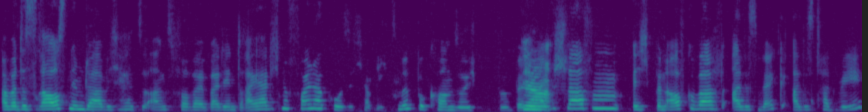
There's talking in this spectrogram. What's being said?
Aber das Rausnehmen, da habe ich halt so Angst vor, weil bei den drei hatte ich eine Vollnarkose. Ich habe nichts mitbekommen. So, ich bin Ja. eingeschlafen, ich bin aufgewacht, alles weg, alles tat weh.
